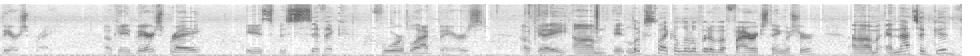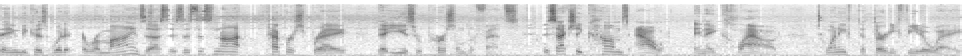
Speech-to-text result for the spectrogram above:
bear spray. Okay, bear spray is specific for black bears. Okay, um, it looks like a little bit of a fire extinguisher, um, and that's a good thing because what it reminds us is this is not pepper spray that you use for personal defense. This actually comes out in a cloud 20 to 30 feet away.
